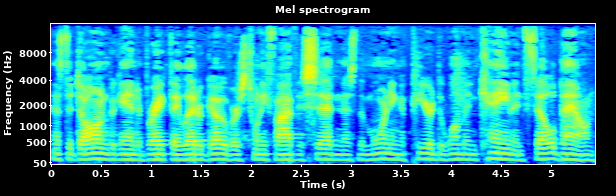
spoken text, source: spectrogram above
As the dawn began to break, they let her go. Verse 25 is said, And as the morning appeared, the woman came and fell down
